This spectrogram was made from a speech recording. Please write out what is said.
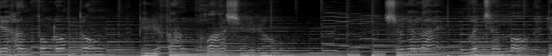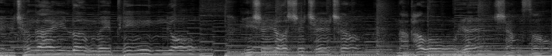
夜寒风隆冬，别日繁花雪融。十年来无问沉默，烟雨尘埃沦为平庸。一世热血驰骋，哪怕无人相送。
